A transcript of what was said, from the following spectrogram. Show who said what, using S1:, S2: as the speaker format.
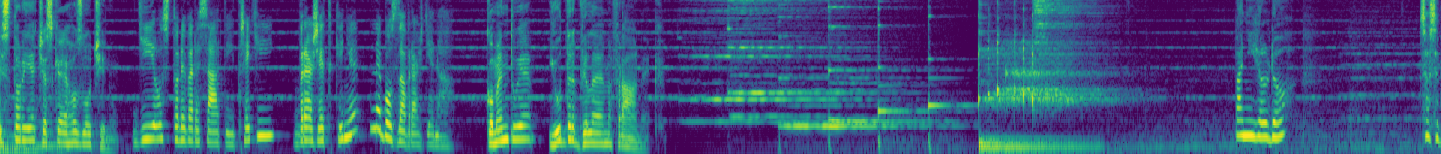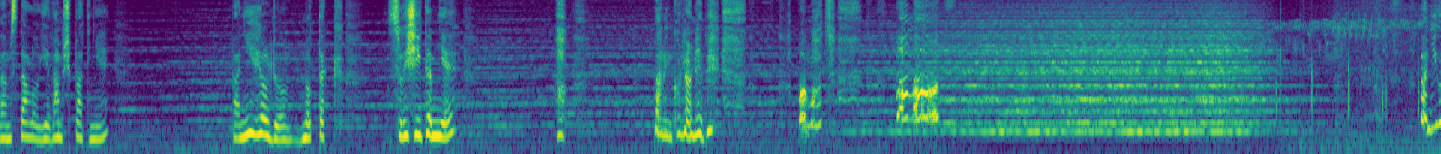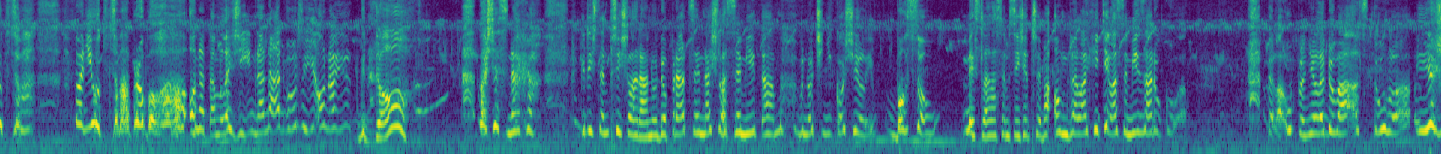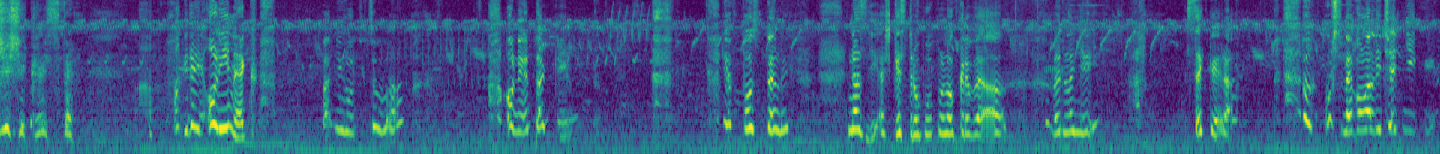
S1: Historie českého zločinu.
S2: Díl 193. Vražetkyně nebo zavražděná.
S1: Komentuje Judr Vilém Fránek.
S3: Paní Hildo? Co se vám stalo? Je vám špatně? Paní Hildo, no tak slyšíte mě? Oh, panenko na nebi, pomoc, pomoc! Paní Hudcová, paní Hudcová, pro boha, ona tam leží na nádvoří, ona je...
S4: Kdo?
S3: Vaše snacha. Když jsem přišla ráno do práce, našla jsem ji tam v noční košili, bosou. Myslela jsem si, že třeba omdlela, chytila jsem ji za ruku a byla úplně ledová a stuhla.
S4: Ježiši Kriste. Kde je Olínek?
S3: Paní Hudcová, on je taky. Je v posteli. Na zdi až ke stropu plno krve a vedle něj sekera. Už jsme volali četníky.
